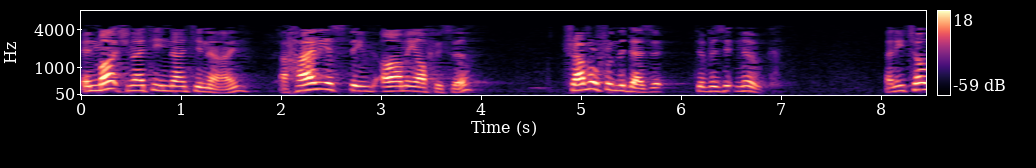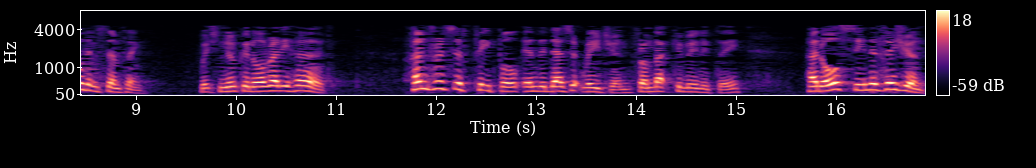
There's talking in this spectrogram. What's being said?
In March 1999, a highly esteemed army officer traveled from the desert to visit Nuke. And he told him something which Nuke had already heard. Hundreds of people in the desert region from that community had all seen a vision.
